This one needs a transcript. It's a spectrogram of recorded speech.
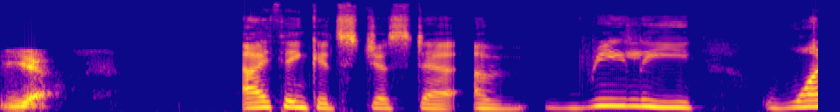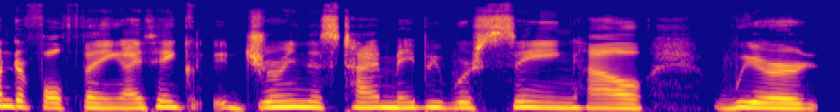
Yes. I think it's just a, a really wonderful thing. I think during this time, maybe we're seeing how we're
